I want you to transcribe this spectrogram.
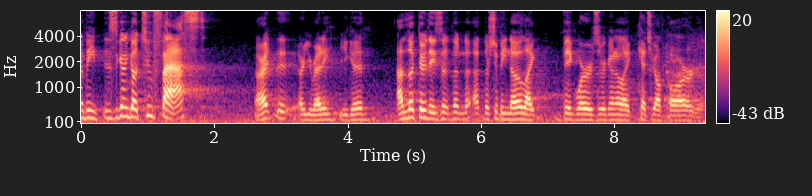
to be this is to go too fast. All right, Uh, are you ready? Are you good? I looked through these. There should be no like big words that are going to like catch you off guard or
